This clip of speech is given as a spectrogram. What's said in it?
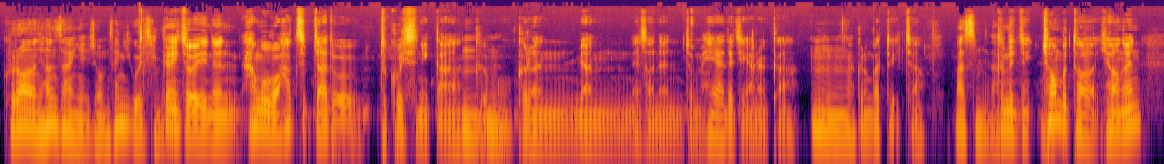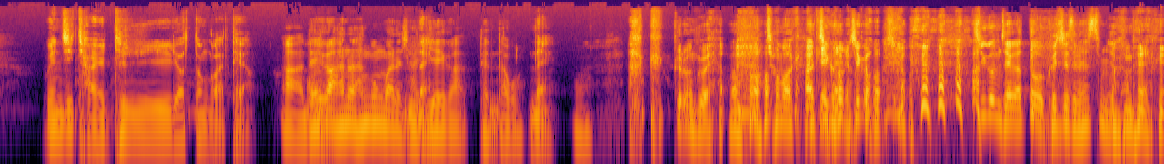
그런 현상이 좀 생기고 있습니다. 그러니까 저희는 한국어 학습자도 듣고 있으니까 음, 그뭐 그런 면에서는 좀 해야 되지 않을까 음, 그런 것도 있죠. 맞습니다. 근데 처음부터 형은 왠지 잘 들렸던 것 같아요. 아, 내가 하는 한국말이 잘 네. 이해가 된다고. 네. 어. 아, 그, 그런 거예요. 정확하게 아, 지금. 지금, 지금, 지금 제가 또 그 짓을 했습니다. 네. 그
